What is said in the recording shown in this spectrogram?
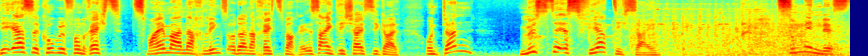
die erste Kurbel von rechts zweimal nach links oder nach rechts machen. Ist eigentlich scheißegal. Und dann müsste es fertig sein. Zumindest.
